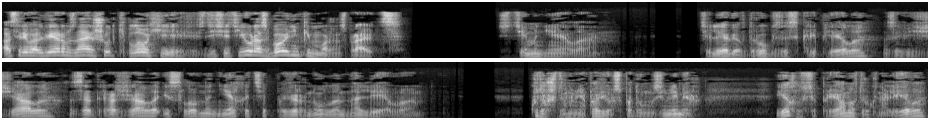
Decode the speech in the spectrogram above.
«А с револьвером, знаешь, шутки плохие. С десятью разбойниками можно справиться». Стемнело. Телега вдруг заскрипела, завизжала, задрожала и, словно нехотя, повернула налево. «Куда ж ты на меня повез?» — подумал землемер. Ехал все прямо, вдруг налево.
